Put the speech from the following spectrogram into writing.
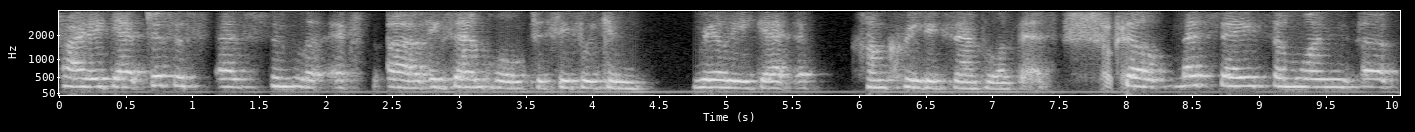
try to get just a, a simple uh, example to see if we can really get a concrete example of this. Okay. So let's say someone, uh,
